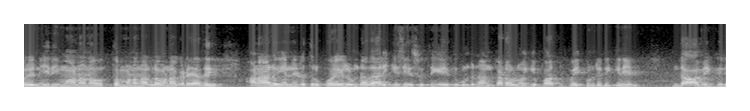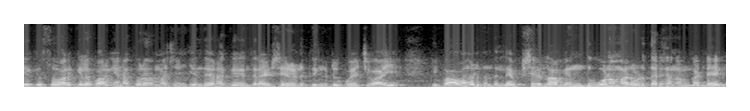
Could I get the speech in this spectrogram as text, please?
பெரிய நீதிமானோ நான் உத்தமனோ நல்லவனோ கிடையாது. ஆனாலும் என்னிடத்தில் குறைகள் உண்டு அதை அறிக்கை செய்ய சுத்திகரித்து கொண்டு நான் கடவுள் நோக்கி பார்த்து போய் கொண்டிருக்கிறேன் இந்த ஆவிக்குரிய கிறிஸ்தவ வாழ்க்கையில் பாருங்கள் எனக்கு விரோதமாக செஞ்சு இந்த எனக்கு இந்த ரைட் சைடு எடுத்து இங்கிட்டு போயிடுச்சு வாய். இப்போ அவங்களுக்கு இந்த லெஃப்ட் சைடெலாம் வெந்து போன மாதிரி ஒரு தரிசனம் கண்டேன்.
